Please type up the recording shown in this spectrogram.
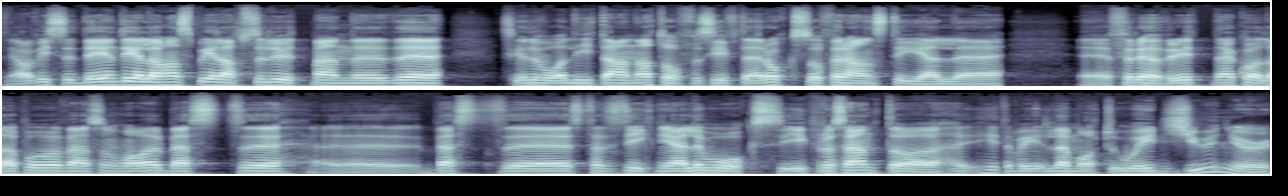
ja visst, det är en del av hans spel absolut, men eh, det skulle vara lite annat offensivt där också för hans del. Eh, Eh, för övrigt, när jag kollar på vem som har bäst, eh, bäst eh, statistik när det gäller walks i procent då, hittar vi Lamotte Wade Jr.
